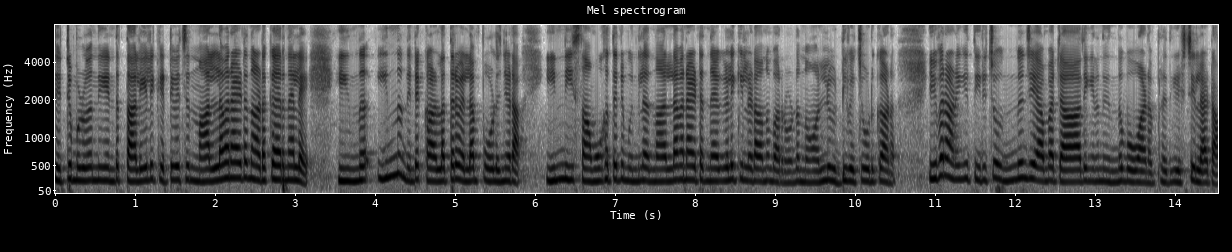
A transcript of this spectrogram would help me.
തെറ്റ് മുഴുവൻ നീ എന്റെ തലയിൽ കെട്ടിവെച്ച് നല്ലവനായിട്ട് നടക്കായിരുന്നല്ലേ? ഇന്ന് ഇന്ന് നിന്റെ കള്ളത്തരം എല്ലാം പൊളിഞ്ഞടാ. ഇന്ന് ഈ സമൂഹത്തിന്റെ മുന്നിൽ നല്ലവനായിട്ട് നെകളിക്കില്ലടാ എന്ന് പറഞ്ഞുകൊണ്ട് നല്ല ഇടി വെച്ച് കൊടുക്കുകയാണ്. ഇവനാണെങ്കിൽ തിരിച്ചൊന്നും ചെയ്യാൻ പറ്റാതെ ഇങ്ങനെ നിന്ന് പോവാണ് പ്രതീക്ഷിച്ചില്ല കേട്ടോ.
